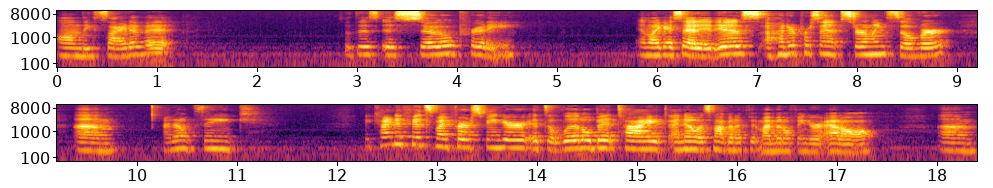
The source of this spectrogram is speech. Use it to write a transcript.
on the side of it. So this is so pretty. And like I said, it is 100% sterling silver. Um, I don't think, it kind of fits my first finger. It's a little bit tight. I know it's not going to fit my middle finger at all. Um,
